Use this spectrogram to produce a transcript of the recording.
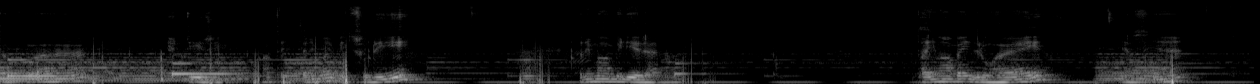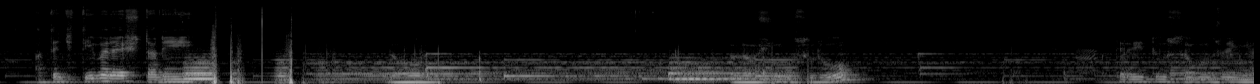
Takhle. Čtyři. A teď tady mají být sudy. Tady má být jeden. Tady má být druhý. Jasně. A teď ty vedeš tady. Do dalšího který tu samozřejmě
